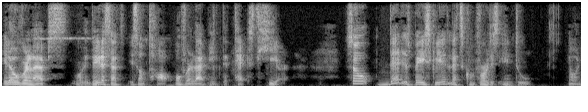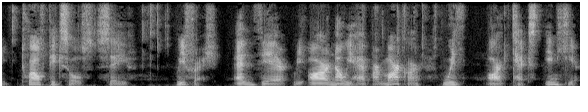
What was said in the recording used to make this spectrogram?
it overlaps or the data set is on top overlapping the text here. So that is basically it. Let's convert this into only 12 pixels, save, refresh. And there we are. Now we have our marker with our text in here.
